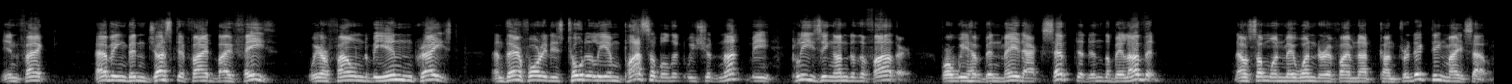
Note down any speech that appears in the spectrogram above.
In fact, having been justified by faith, we are found to be in Christ, and therefore it is totally impossible that we should not be pleasing unto the Father, for we have been made accepted in the Beloved. Now, someone may wonder if I'm not contradicting myself,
